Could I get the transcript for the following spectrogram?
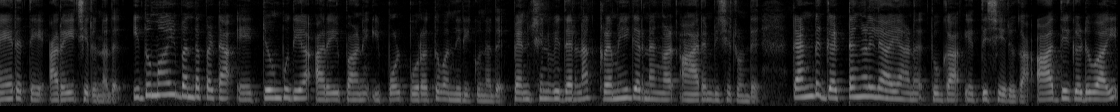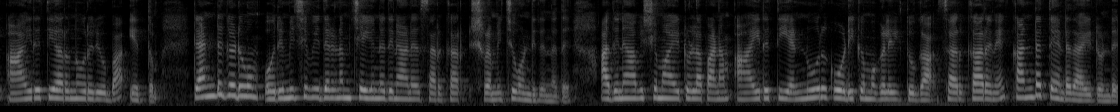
നേരത്തെ അറിയിച്ചിരുന്നത്. ഇതുമായി ബന്ധപ്പെട്ട ഏറ്റവും പുതിയ അറിയിപ്പാണ് ഇപ്പോൾ പുറത്തു വന്നിരിക്കുന്നത് പെൻഷൻ വിതരണ ക്രമീകരണങ്ങൾ ആരംഭിച്ചിട്ടുണ്ട്. രണ്ട് ഘട്ടങ്ങളിലായാണ് തുക എത്തിച്ചേരുക. ആദ്യ ഗഡുവായി ആയിരത്തി അറുന്നൂറ് രൂപ എത്തും. രണ്ട് ഗഡുവും ഒരുമിച്ച് വിതരണം ചെയ്യുന്നതിനാണ് സർക്കാർ ശ്രമിച്ചുകൊണ്ടിരുന്നത്. അതിനാവശ്യമായിട്ടുള്ള പണം ആയിരത്തി എണ്ണൂറ് കോടിക്ക് മുകളിൽ തുക സർക്കാരിന് കണ്ടെത്തേണ്ടതായിട്ടുണ്ട്.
